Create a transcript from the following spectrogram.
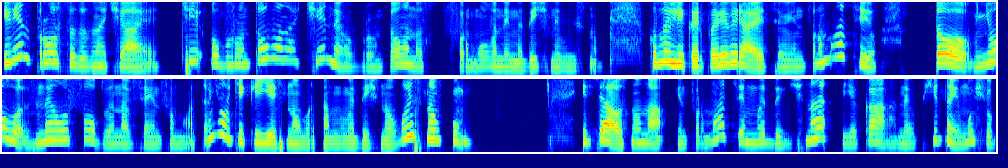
І він просто зазначає, чи обґрунтовано, чи не обґрунтовано сформований медичний висновок. Коли лікар перевіряє цю інформацію, то в нього знеособлена вся інформація. В нього тільки є номер там медичного висновку, і вся основна інформація медична, яка необхідна йому, щоб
